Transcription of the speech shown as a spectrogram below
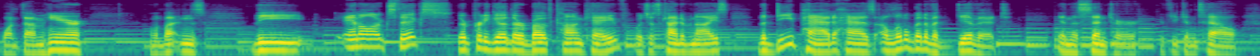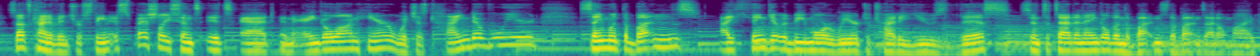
one thumb here on the buttons. The analog sticks, they're pretty good. They're both concave, which is kind of nice. The D-pad has a little bit of a divot in the center, if you can tell. So that's kind of interesting, especially since it's at an angle on here, which is kind of weird. Same with the buttons. I think it would be more weird to try to use this since it's at an angle than the buttons. The buttons I don't mind.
